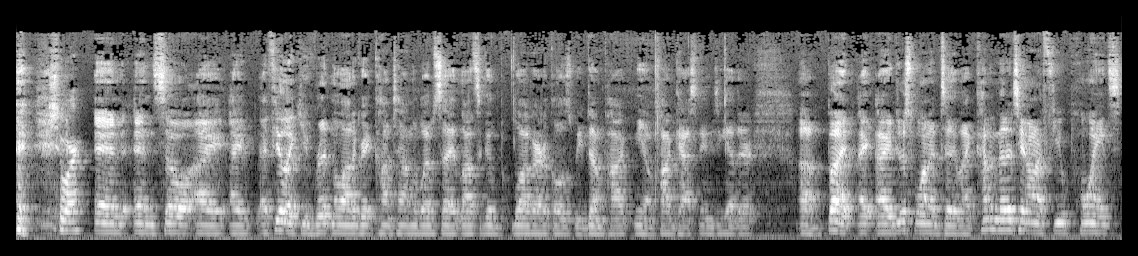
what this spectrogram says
sure. and and so I, I I feel like you've written a lot of great content on the website, lots of good blog articles. We've done pod, you know podcasting together. Uh, but I, I just wanted to like kind of meditate on a few points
